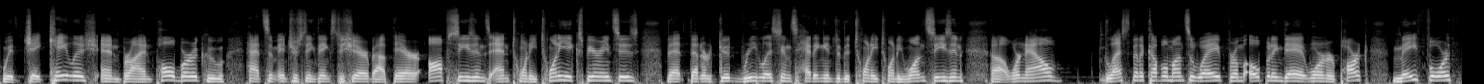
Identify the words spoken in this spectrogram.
with Jake Kalish and Brian Poldberg, who had some interesting things to share about their off seasons and 2020 experiences that, that are good re listens heading into the 2021 season. Uh, we're now less than a couple months away from opening day at Werner Park, May 4th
